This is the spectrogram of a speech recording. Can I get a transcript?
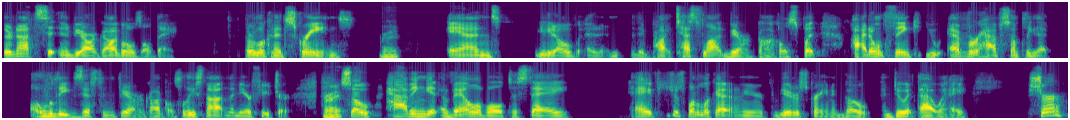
they're not sitting in VR goggles all day. They're looking at screens. Right. And you know, and they probably test a lot in VR goggles, but I don't think you ever have something that only exist in VR goggles, at least not in the near future. Right. So having it available to say, hey, if you just want to look at it on your computer screen and go and do it that way, sure,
